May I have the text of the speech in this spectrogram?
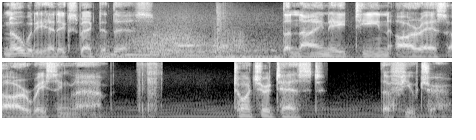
nobody had expected this. The 918 RSR Racing Lab. Torture test, the future.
